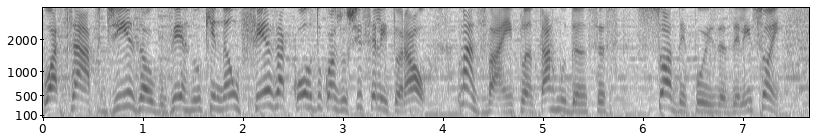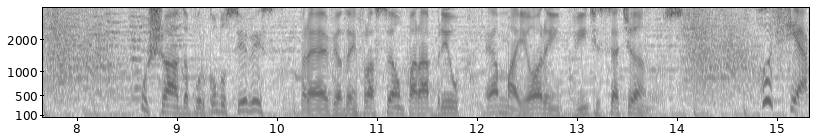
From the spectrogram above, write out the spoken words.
WhatsApp diz ao governo que não fez acordo com a Justiça Eleitoral, mas vai implantar mudanças só depois das eleições. Puxada por combustíveis, prévia da inflação para abril é a maior em 27 anos. Rússia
